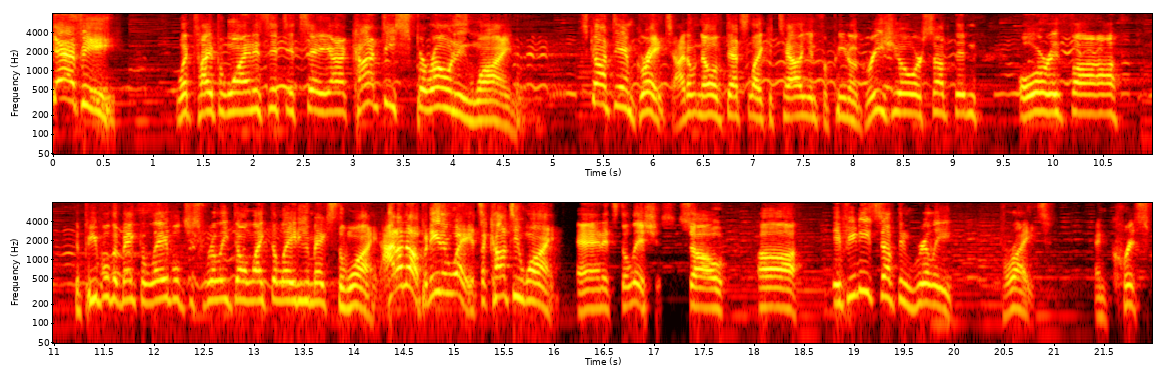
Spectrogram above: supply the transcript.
Gavi! What type of wine is it? It's a uh, Conti Speroni wine. It's goddamn great. I don't know if that's like Italian for Pinot Grigio or something, or if uh, the people that make the label just really don't like the lady who makes the wine. I don't know, but either way, it's a Conti wine and it's delicious. So, uh, if you need something really bright and crisp,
